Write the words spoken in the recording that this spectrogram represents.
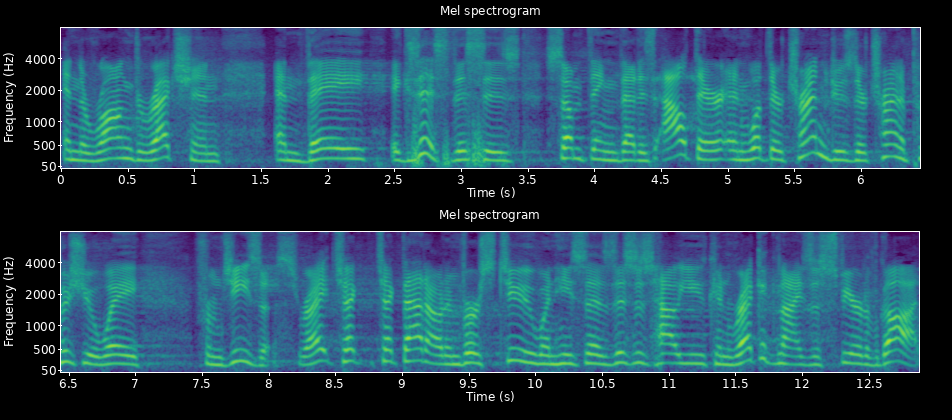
in the wrong direction, and they exist. This is something that is out there, and what they're trying to do is they're trying to push you away from Jesus, right? Check, check that out in verse 2 when he says, This is how you can recognize the Spirit of God.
